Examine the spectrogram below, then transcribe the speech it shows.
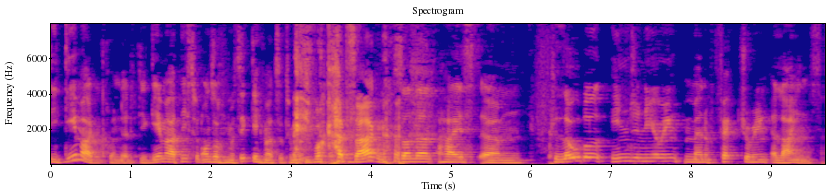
die GEMA gegründet. Die GEMA hat nichts mit unserer Musik-GEMA zu tun Ich wollte gerade sagen. sondern heißt ähm, Global Engineering Manufacturing Alliance.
